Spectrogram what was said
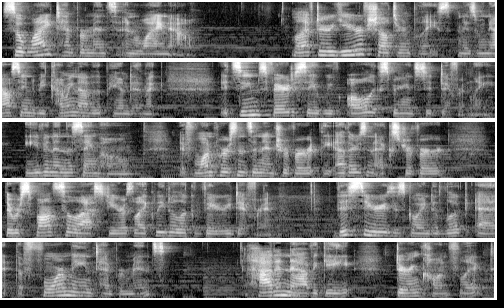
So, why temperaments and why now? Well, after a year of shelter in place, and as we now seem to be coming out of the pandemic, it seems fair to say we've all experienced it differently, even in the same home. If one person's an introvert, the other's an extrovert, the response to last year is likely to look very different. This series is going to look at the four main temperaments, how to navigate during conflict,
